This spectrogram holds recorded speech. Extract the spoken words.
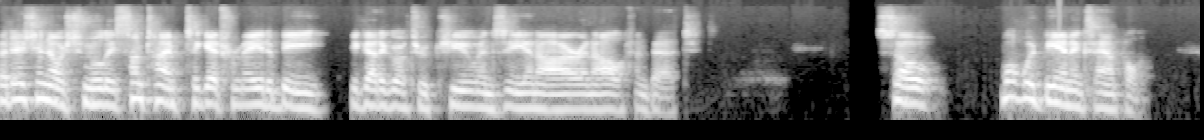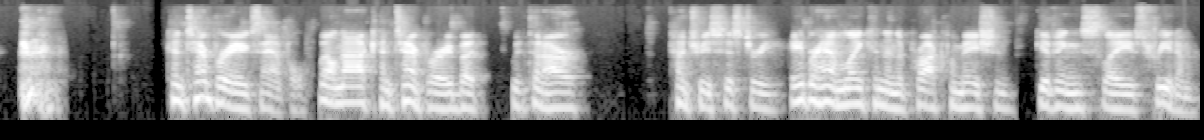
But as you know, Shmuley, sometimes to get from A to B, you got to go through Q and Z and R and Aleph and Bet. So, what would be an example? contemporary example. Well, not contemporary, but within our country's history. Abraham Lincoln and the proclamation giving slaves freedom.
